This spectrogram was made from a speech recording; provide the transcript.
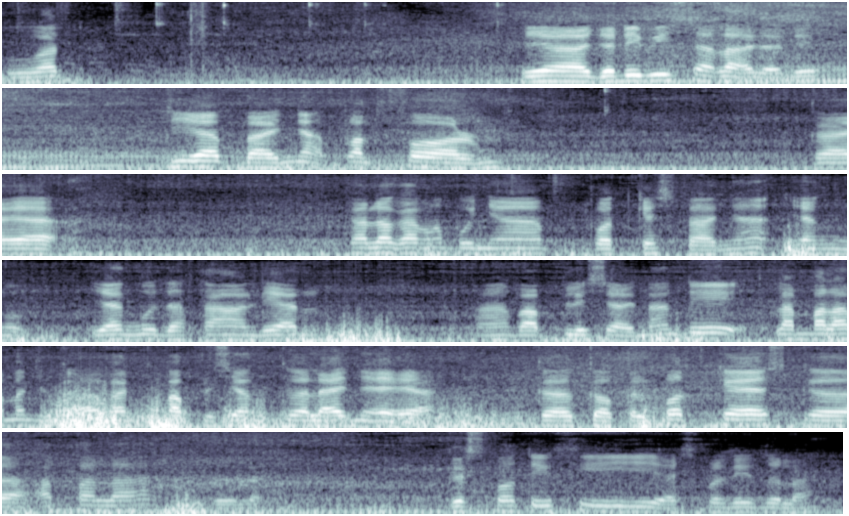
buat ya jadi bisa lah jadi dia banyak platform. Kayak kalau kamu punya podcast banyak yang yang udah kalian uh, publish ya nanti lama-lama juga akan publish yang ke lainnya ya. Ke Google Podcast ke apalah ke Spotify ya seperti itulah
